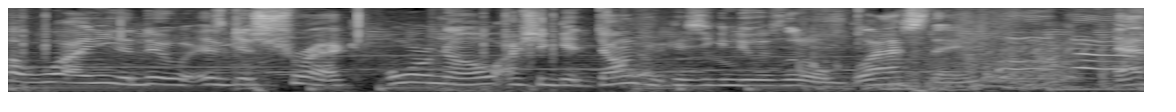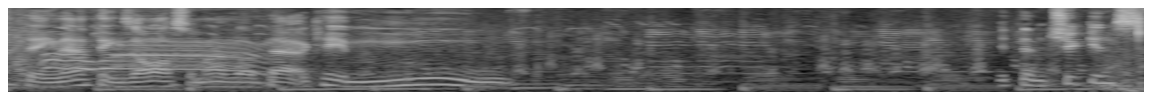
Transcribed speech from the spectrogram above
But what I need to do is get Shrek, or no, I should get Donkey because he can do his little blast thing. That thing, that thing's awesome. I love that. Okay, move. Get them chickens,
